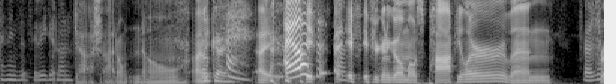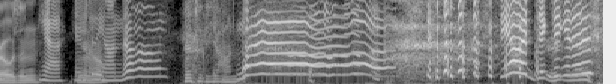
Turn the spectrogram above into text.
I think that's gonna be a good one. Gosh, I don't know. I mean, Okay. I, I also- it- oh. Uh, if if you're gonna go most popular, then Frozen. Frozen. Yeah. You Into the unknown. Into the unknown. See how addicting it is?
